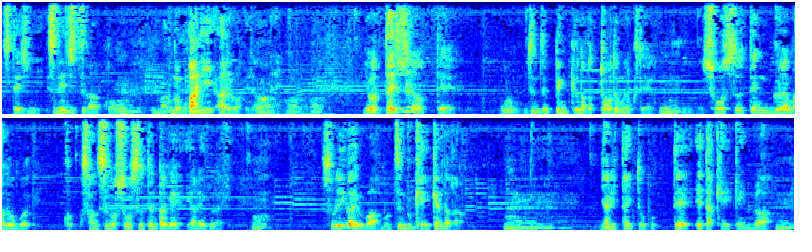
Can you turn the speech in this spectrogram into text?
ステージにステージっていうかこう、こね。の場にあるわけじゃうんうんん。ね、要は大事なのって俺も全然勉強なんかどうでもよくて、うんうん。小数点ぐらいまで覚えこ算数の小数点だけやれぐらい。うんそれ以外はもう全部経験だから、うんうんやりたいと思って得た経験が、うん。うん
